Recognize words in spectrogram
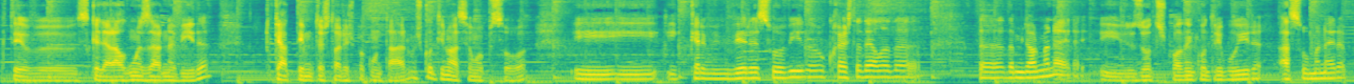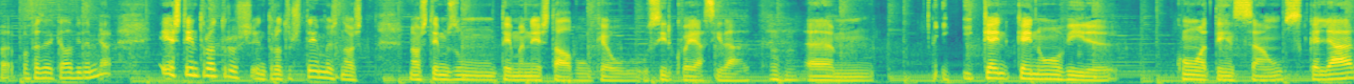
que teve, se calhar, algum azar na vida, de ter muitas histórias para contar, mas continua a ser uma pessoa e, e, e quer viver a sua vida, o que resta dela da, da, da, melhor maneira. E os outros podem contribuir à sua maneira para, para, fazer aquela vida melhor. Este, entre outros, entre outros temas, nós, nós temos um tema neste álbum que é o, o Circo Veio à Cidade. Uhum. Um, e, e quem, quem não ouvir com atenção, se calhar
